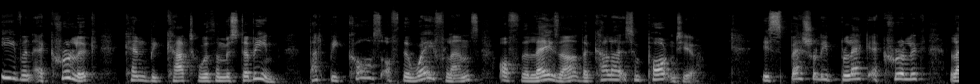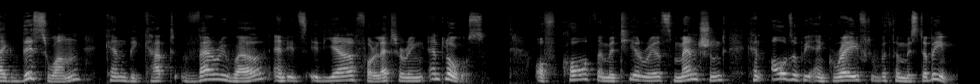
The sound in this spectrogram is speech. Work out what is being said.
Even acrylic can be cut with a Mr. Beam, but because of the wavelengths of the laser, the color is important here. Especially black acrylic like this one can be cut very well and it's ideal for lettering and logos. Of course, the materials mentioned can also be engraved with the Mr. Beam.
